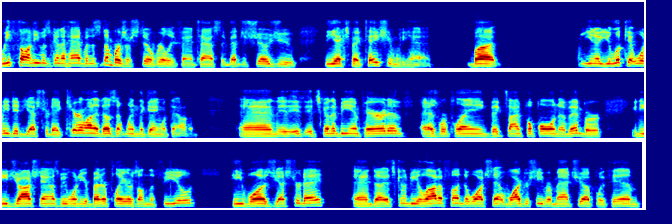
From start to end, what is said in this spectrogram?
we thought he was going to have, but his numbers are still really fantastic. That just shows you the expectation we had. But you know, you look at what he did yesterday. Carolina doesn't win the game without him, and it, it's going to be imperative as we're playing big time football in November. You need Josh Downs to be one of your better players on the field. He was yesterday, and uh, it's going to be a lot of fun to watch that wide receiver matchup with him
